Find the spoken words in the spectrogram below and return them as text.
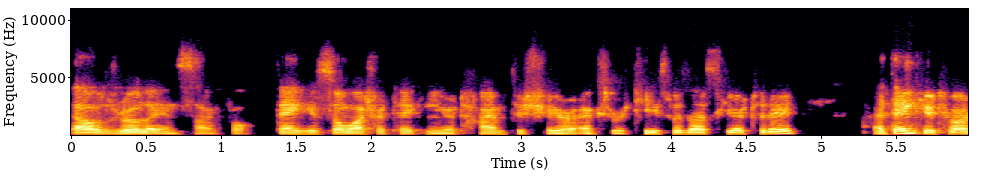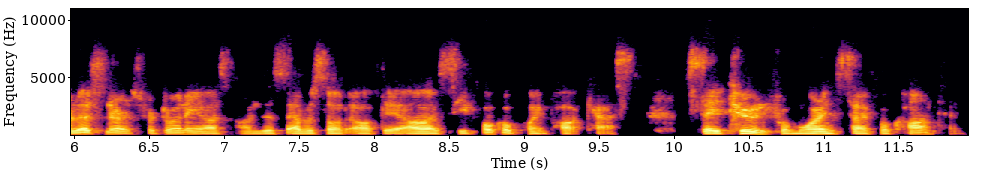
That was really insightful. Thank you so much for taking your time to share your expertise with us here today. And thank you to our listeners for joining us on this episode of the LSE Focal Point podcast. Stay tuned for more insightful content.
